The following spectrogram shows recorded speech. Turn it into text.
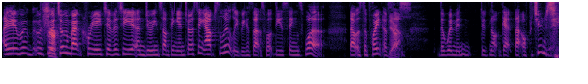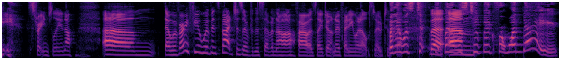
I mean, if Sure. we're talking about creativity and doing something interesting, absolutely, because that's what these things were. That was the point of them. The women did not get that opportunity, strangely enough. Um, there were very few women's matches over the seven and a half hours. I don't know if anyone else noticed. But that. it was too, But, but, it um, was too big for one day.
